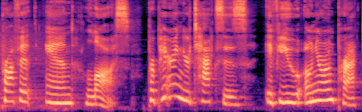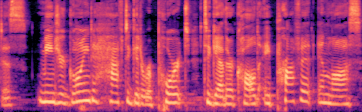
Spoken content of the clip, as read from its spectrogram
Profit and loss. Preparing your taxes if you own your own practice means you're going to have to get a report together called a profit and loss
